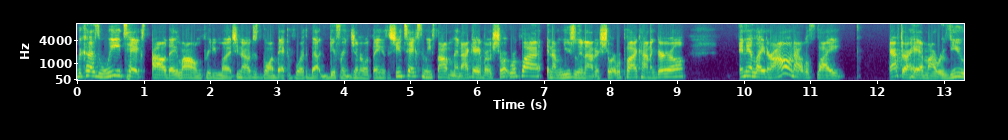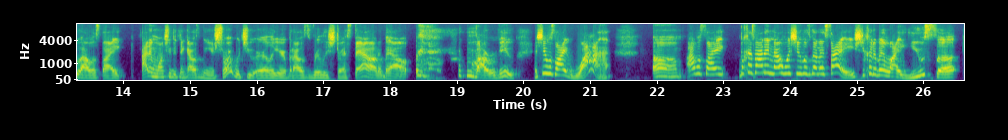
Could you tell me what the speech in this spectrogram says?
because we text all day long, pretty much, you know, just going back and forth about different general things. She texted me something and I gave her a short reply, and I'm usually not a short reply kind of girl. And then later on, I was like, after I had my review, I was like, I didn't want you to think I was being short with you earlier, but I was really stressed out about my review. And she was like, why? Um, I was like, because I didn't know what she was gonna say. She could have been like, you suck,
